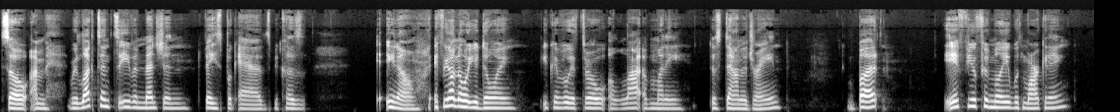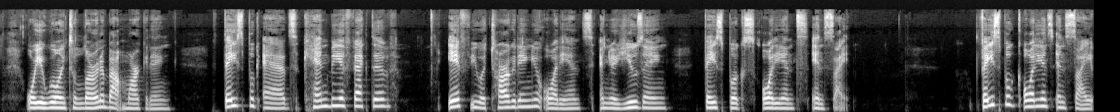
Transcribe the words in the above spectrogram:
So I'm reluctant to even mention Facebook ads because, you know, if you don't know what you're doing, you can really throw a lot of money just down the drain. But if you're familiar with marketing or you're willing to learn about marketing, Facebook ads can be effective if you are targeting your audience and you're using Facebook's audience insight. Facebook audience insight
